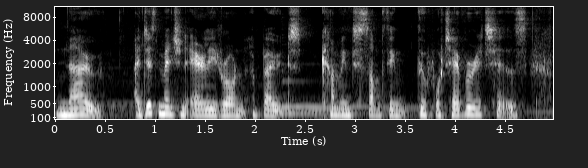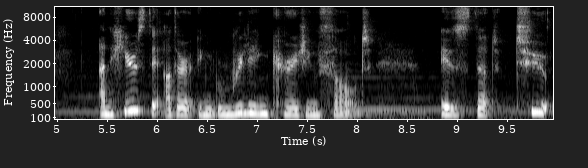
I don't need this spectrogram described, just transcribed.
Now, I just mentioned earlier on about coming to something, the whatever it is. And here's the other really encouraging thought is that two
